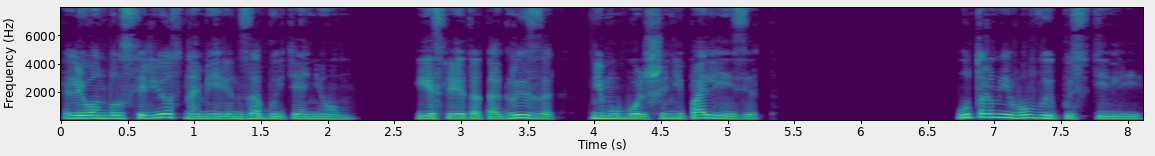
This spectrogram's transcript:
Леон был серьез намерен забыть о нем. Если этот огрызок к нему больше не полезет. Утром его выпустили.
